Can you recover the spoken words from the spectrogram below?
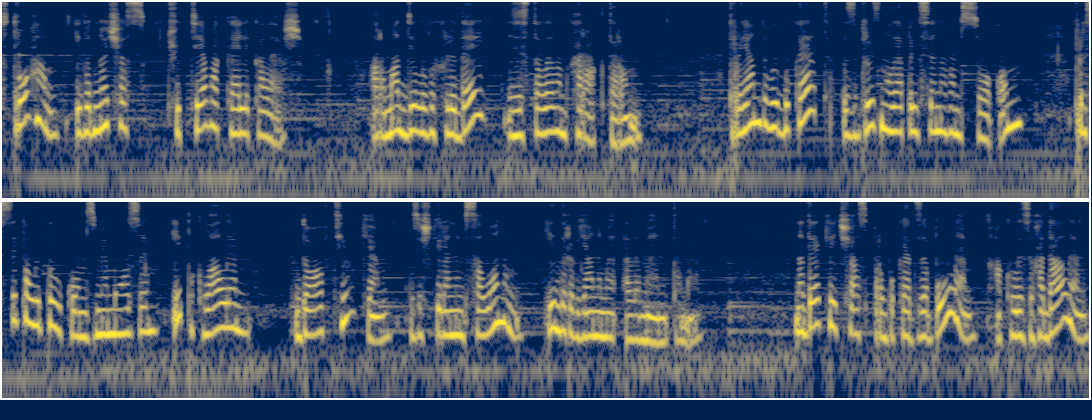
Строга і водночас чуттєва Келі Калеш. Аромат ділових людей зі сталевим характером. Трояндовий букет збризнули апельсиновим соком, присипали пилком з мімози і поклали до автівки зі шкіряним салоном і дерев'яними елементами. На деякий час про букет забули, а коли згадали,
